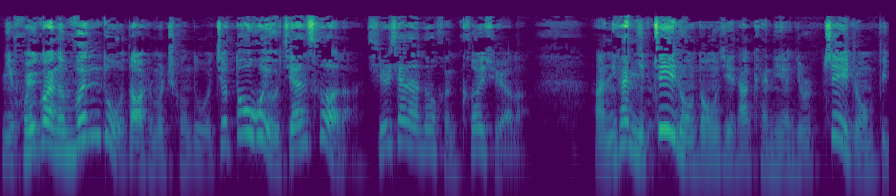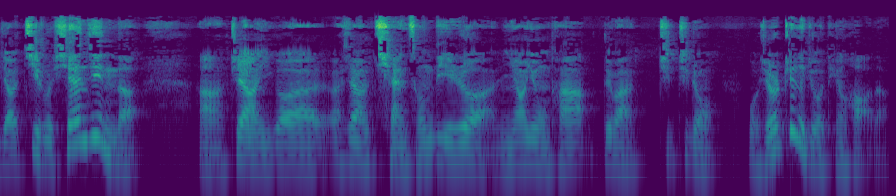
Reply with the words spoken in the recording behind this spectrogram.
你回灌的温度到什么程度，就都会有监测的。其实现在都很科学了。啊，你看你这种东西，它肯定就是这种比较技术先进的啊，这样一个像浅层地热，你要用它，对吧？这这种，我觉得这个就挺好的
